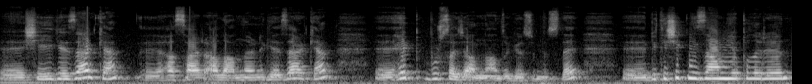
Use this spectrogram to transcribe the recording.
e, şeyi gezerken, e, hasar alanlarını gezerken e, hep Bursa canlandı gözümüzde. E, bitişik nizam yapıların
